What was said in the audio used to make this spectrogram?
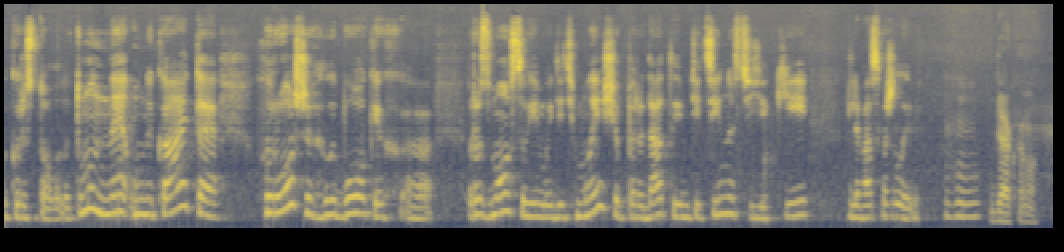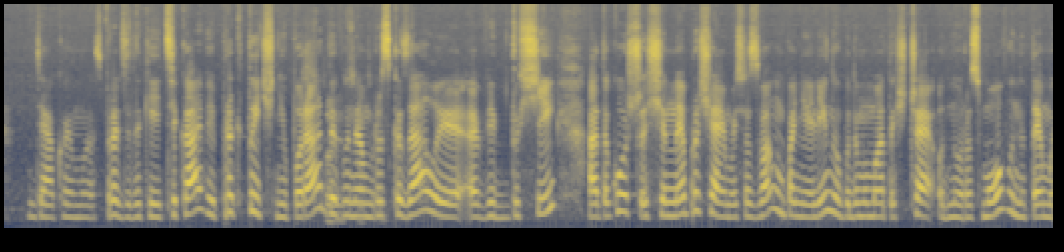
використовували? Тому не уникайте хороших, глибоких е, розмов зі своїми дітьми, щоб передати їм ті цінності, які для вас важливі. Дякуємо. Дякуємо. Справді такі цікаві, практичні поради. Ви нам розказали е, від душі. А також ще не прощаємося з вами, пані Аліно. Будемо мати ще одну розмову на тему,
